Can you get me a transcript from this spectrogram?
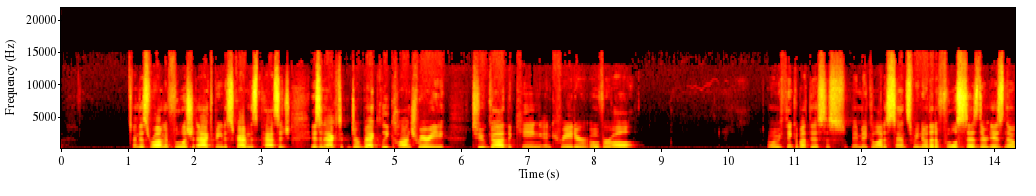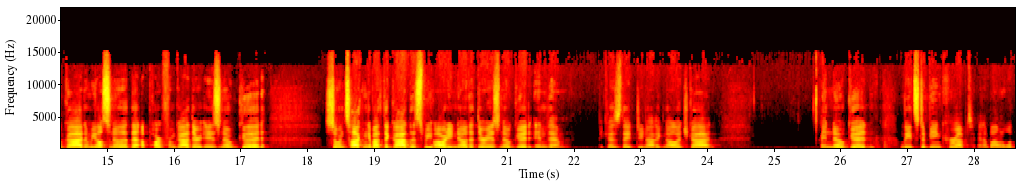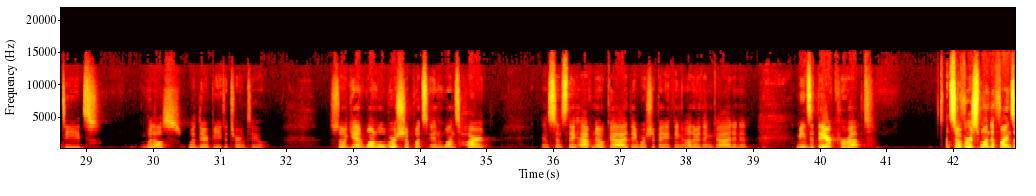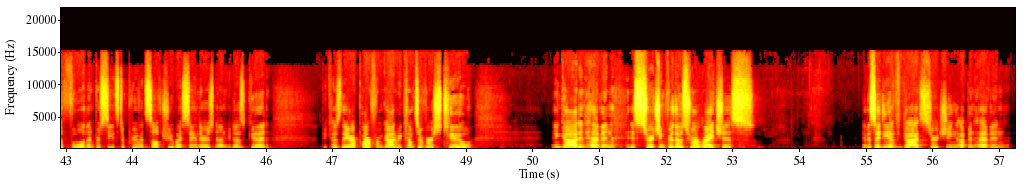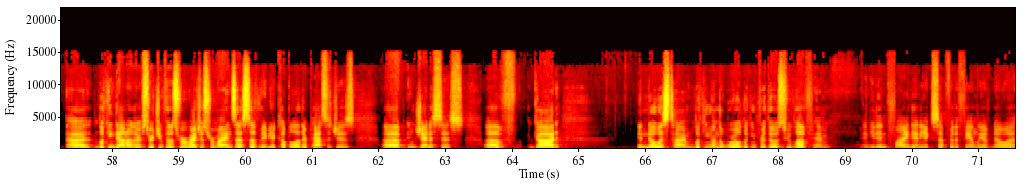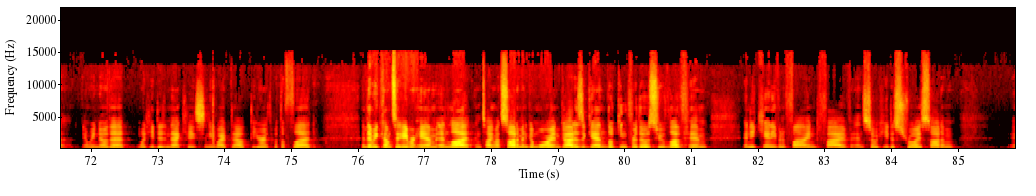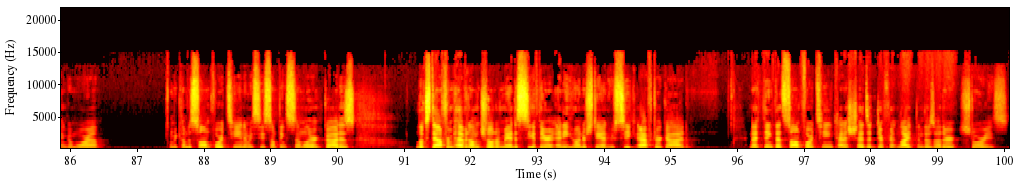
And this wrong and foolish act being described in this passage is an act directly contrary to God the King and Creator over all. And when we think about this, this may make a lot of sense. We know that a fool says there is no God, and we also know that, that apart from God there is no good. So, in talking about the godless, we already know that there is no good in them because they do not acknowledge God. And no good leads to being corrupt and abominable deeds. What else would there be to turn to? So, again, one will worship what's in one's heart. And since they have no God, they worship anything other than God. And it means that they are corrupt. And so, verse 1 defines a fool, then proceeds to prove itself true by saying, There is none who does good because they are apart from God. We come to verse 2, and God in heaven is searching for those who are righteous. And this idea of God searching up in heaven, uh, looking down on earth, searching for those who are righteous, reminds us of maybe a couple other passages uh, in Genesis of God in Noah's time looking on the world, looking for those who love him and he didn't find any except for the family of Noah. And we know that what he did in that case, and he wiped out the earth with a flood. And then we come to Abraham and Lot and talking about Sodom and Gomorrah, and God is again looking for those who love him, and he can't even find five, and so he destroys Sodom and Gomorrah. And we come to Psalm 14 and we see something similar. God is looks down from heaven on the children of man to see if there are any who understand, who seek after God. And I think that Psalm 14 kind of sheds a different light than those other stories.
